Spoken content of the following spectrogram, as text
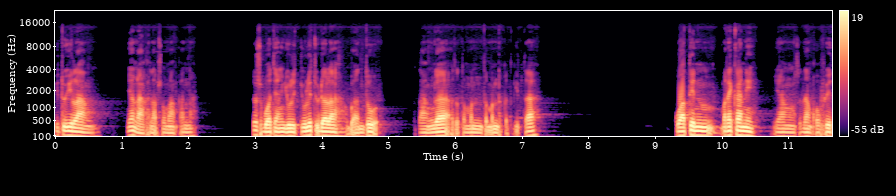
itu hilang. Ya nggak akan nafsu makan lah. Terus buat yang julid-julid udahlah bantu tetangga atau teman-teman dekat kita. Kuatin mereka nih yang sedang covid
